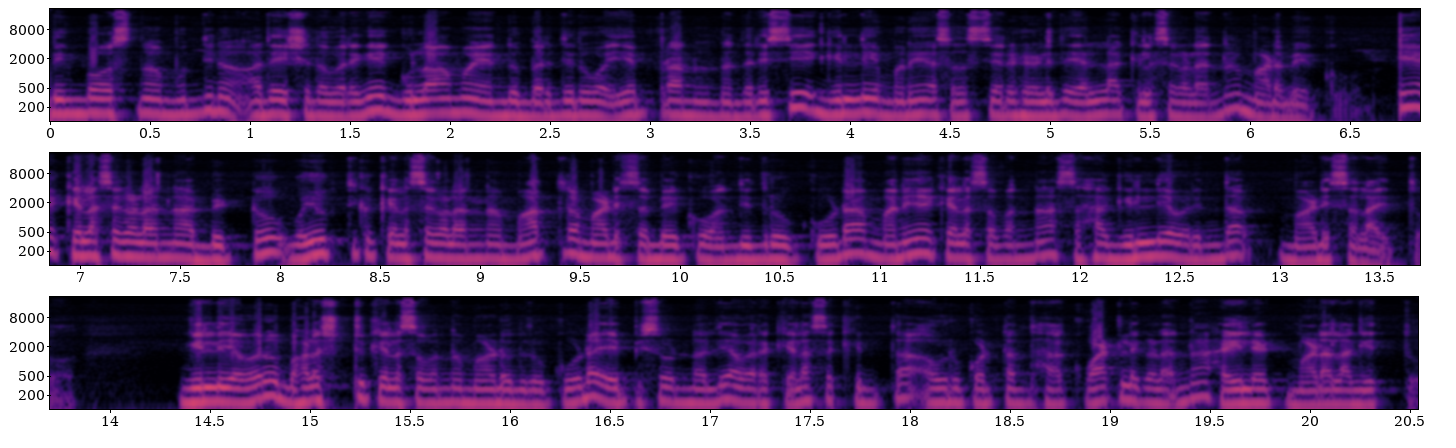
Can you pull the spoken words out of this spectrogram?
ಬಿಗ್ ಬಾಸ್ನ ಮುಂದಿನ ಆದೇಶದವರೆಗೆ ಗುಲಾಮ ಎಂದು ಬರೆದಿರುವ ಏಪ್ರಾನ್ ಅನ್ನು ಧರಿಸಿ ಗಿಲ್ಲಿ ಮನೆಯ ಸದಸ್ಯರು ಹೇಳಿದ ಎಲ್ಲ ಕೆಲಸಗಳನ್ನು ಮಾಡಬೇಕು. ಮನೆಯ ಕೆಲಸಗಳನ್ನು ಬಿಟ್ಟು ವೈಯಕ್ತಿಕ ಕೆಲಸಗಳನ್ನು ಮಾತ್ರ ಮಾಡಿಸಬೇಕು ಅಂದಿದ್ರೂ ಕೂಡ ಮನೆಯ ಕೆಲಸವನ್ನು ಸಹ ಗಿಲ್ಲಿಯವರಿಂದ ಮಾಡಿಸಲಾಯಿತು. ಗಿಲ್ಲಿಯವರು ಬಹಳಷ್ಟು ಕೆಲಸವನ್ನು ಮಾಡಿದ್ರು ಕೂಡ ಎಪಿಸೋಡ್ನಲ್ಲಿ ಅವರ ಕೆಲಸಕ್ಕಿಂತ ಅವರು ಕೊಟ್ಟಂತಹ ಕ್ವಾಟ್ಲೆಗಳನ್ನು ಹೈಲೈಟ್ ಮಾಡಲಾಗಿತ್ತು.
